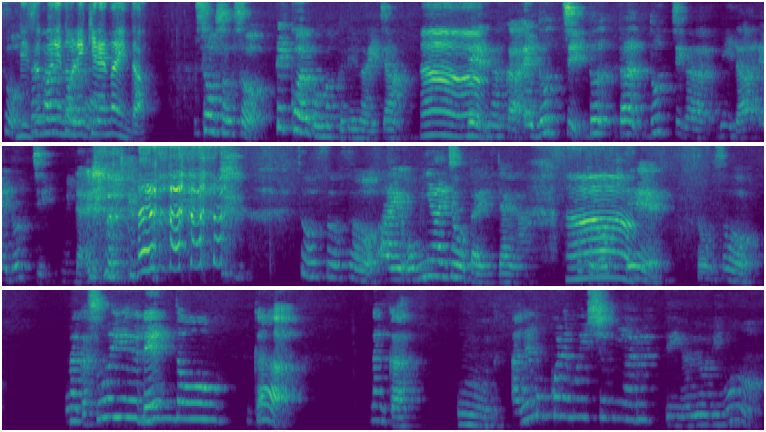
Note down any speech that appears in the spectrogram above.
そう。リズムに乗り切れい。ないんだ。そうそうそう。で、声もうまく出ないじゃん。で、うんうん。なんか、え、どっちどだどっちがリーダー？え、どっち？みたいな。そうそうそう。ああいうお見合い状態みたいなことが起きて、そうそう。なんかそういう連動が、なんか、うん、あれもこれも一緒にやるっていうよりも、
